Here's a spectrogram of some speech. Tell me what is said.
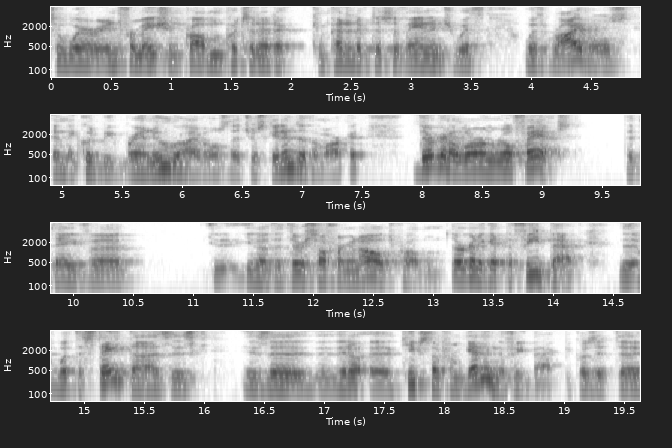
to where information problem puts it at a competitive disadvantage with with rivals, and they could be brand new rivals that just get into the market, they're going to learn real fast that they've uh, you know that they're suffering a knowledge problem. They're going to get the feedback. The, what the state does is is uh, they don't uh, keeps them from getting the feedback because it uh,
